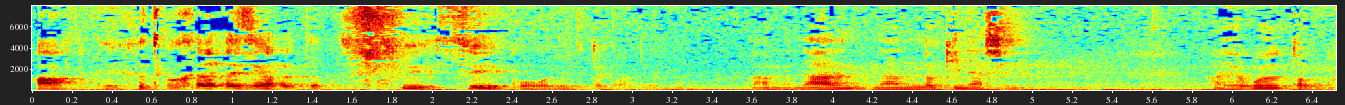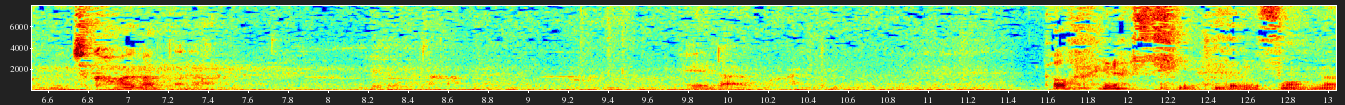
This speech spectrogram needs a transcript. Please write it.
は？はっていうとこから始まると。つい、ついこう言ってもらってね。あ、ん、なんの気なしに。あ、横におったらめっちゃ可愛かったな。言うたら。えらい怒られて。可愛らしいな、でもそんな。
